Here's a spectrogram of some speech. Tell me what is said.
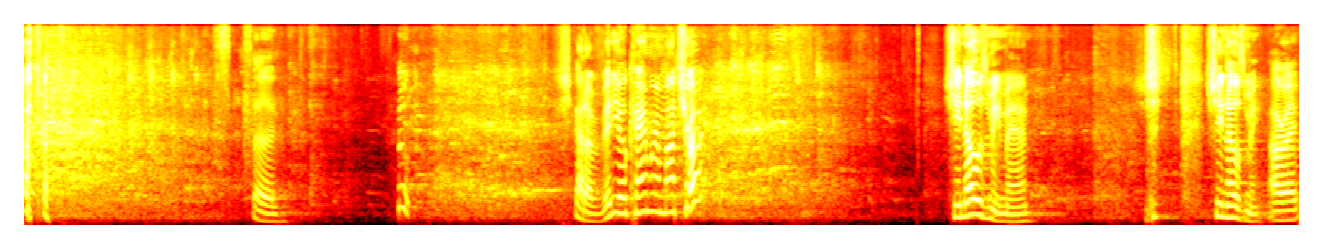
so, got a video camera in my truck? she knows me, man. She knows me, all right?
